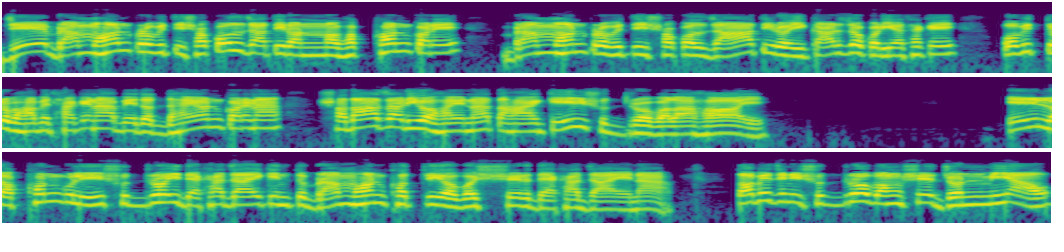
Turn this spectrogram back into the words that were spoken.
যে ব্রাহ্মণ প্রভৃতি সকল জাতির অন্ন ভক্ষণ করে, ব্রাহ্মণ প্রভৃতি সকল জাতির ওই কার্য করিয়া থাকে, পবিত্রভাবে থাকে না, বেদ অধ্যয়ন করে না সদাচারীয় হয় না, তাহাকেই শূদ্র বলা হয়। এই লক্ষণগুলি শূদ্রই দেখা যায়, কিন্তু ব্রাহ্মণ ক্ষত্রিয় বৈশ্যের দেখা যায় না। তবে যিনি শূদ্র বংশে জন্মিয়াও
